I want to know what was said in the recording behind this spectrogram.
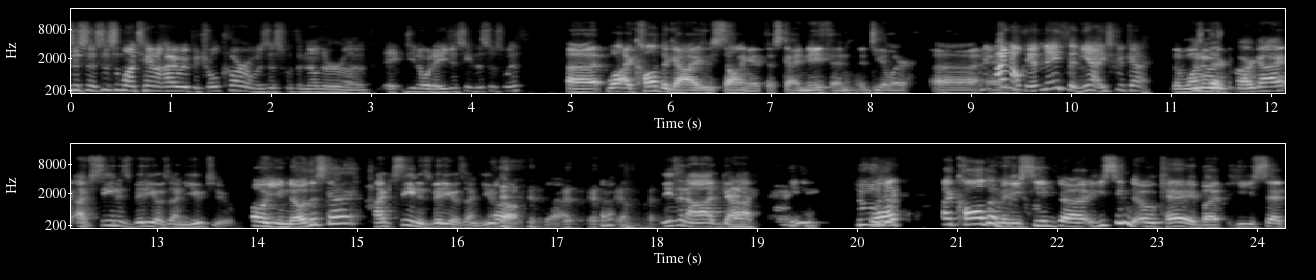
Is this is this a Montana Highway Patrol car, or was this with another? Uh, do you know what agency this was with? uh, well, I called the guy who's selling it. This guy Nathan, a dealer. Uh, I know him, Nathan. Yeah, he's a good guy. The one owner car guy, I've seen his videos on YouTube. Oh, you know this guy? I've seen his videos on Oh. YouTube. Yeah. He's an odd guy. He, well, I, I called him and he seemed uh, he seemed okay, but he said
